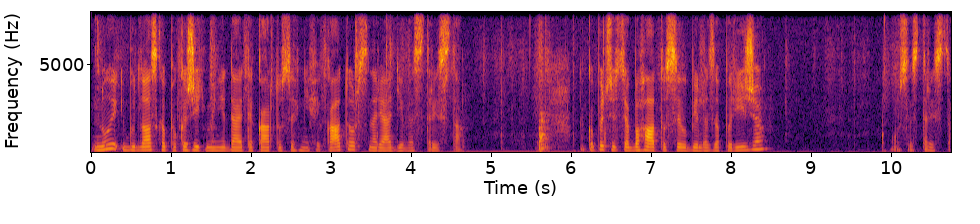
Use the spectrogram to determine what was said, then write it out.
Ну і, будь ласка, покажіть мені, дайте карту сигніфікатор снарядів С-300. Накопичується багато сил біля Запоріжжя. Ось С-300.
